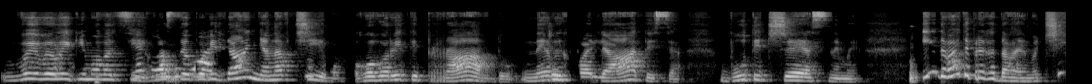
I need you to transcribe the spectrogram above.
ви великі молодці. Вас це оповідання навчило говорити правду, не вихвалятися, бути чесними. І давайте пригадаємо, чим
